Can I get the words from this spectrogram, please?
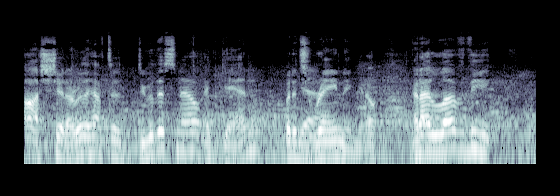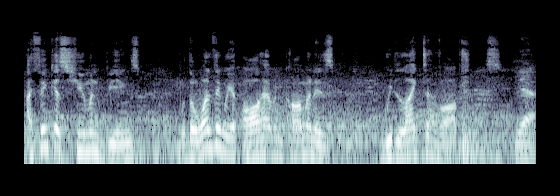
"Oh shit, I really have to do this now again." But it's raining, you know. And I love the. I think as human beings, the one thing we all have in common is we like to have options. Yeah.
